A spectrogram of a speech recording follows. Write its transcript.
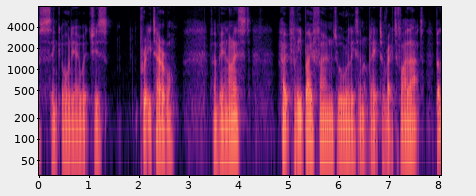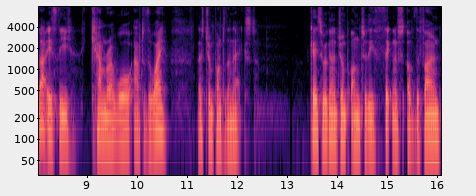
sync audio, which is pretty terrible, if I'm being honest. Hopefully both phones will release an update to rectify that. But that is the camera war out of the way. Let's jump on to the next. Okay, so we're going to jump onto the thickness of the phone.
